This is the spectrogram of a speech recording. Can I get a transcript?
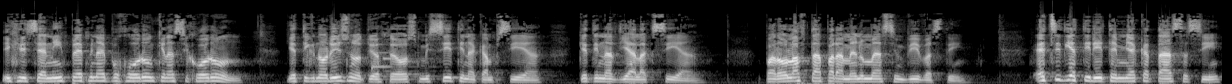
Οι χριστιανοί πρέπει να υποχωρούν και να συγχωρούν, γιατί γνωρίζουν ότι ο Θεός μισεί την ακαμψία και την αδιαλαξία. Παρόλα αυτά παραμένουμε ασυμβίβαστοι. Έτσι διατηρείται μια κατάσταση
